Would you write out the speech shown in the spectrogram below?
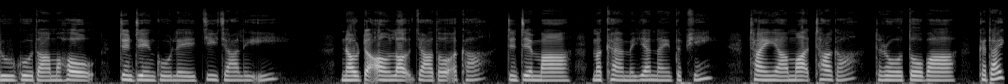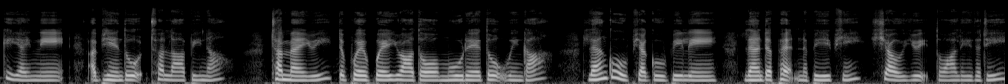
လူကိုသာမဟုတ် တင်တင်ကိုလည်းကြည်ကြလေ၏နောက်တအောင်လောက်ကြာသောအခါတင်တင်မှာမခံမရနိုင်သဖြင့်ထိုင်ရာမှထကတတော်တော်ပါဂတိုက်ကြရိုင်နှင့်အပြင်သို့ထွက်လာပြီးနောက်ထမှန်၍တပွဲပွဲရွာသောမိုးတဲသို့ဝင်ကလမ်းကိုဖြတ်ကူပြီးလင်လမ်းတစ်ဖက်နှစ်ဘေးဖြင့်ရှောက်၍သွားလေသည်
